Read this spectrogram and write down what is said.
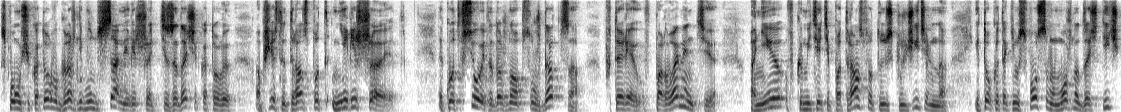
с помощью которого граждане будут сами решать те задачи, которые общественный транспорт не решает. Так вот, все это должно обсуждаться, повторяю, в парламенте, не в комитете по транспорту исключительно. И только таким способом можно достичь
